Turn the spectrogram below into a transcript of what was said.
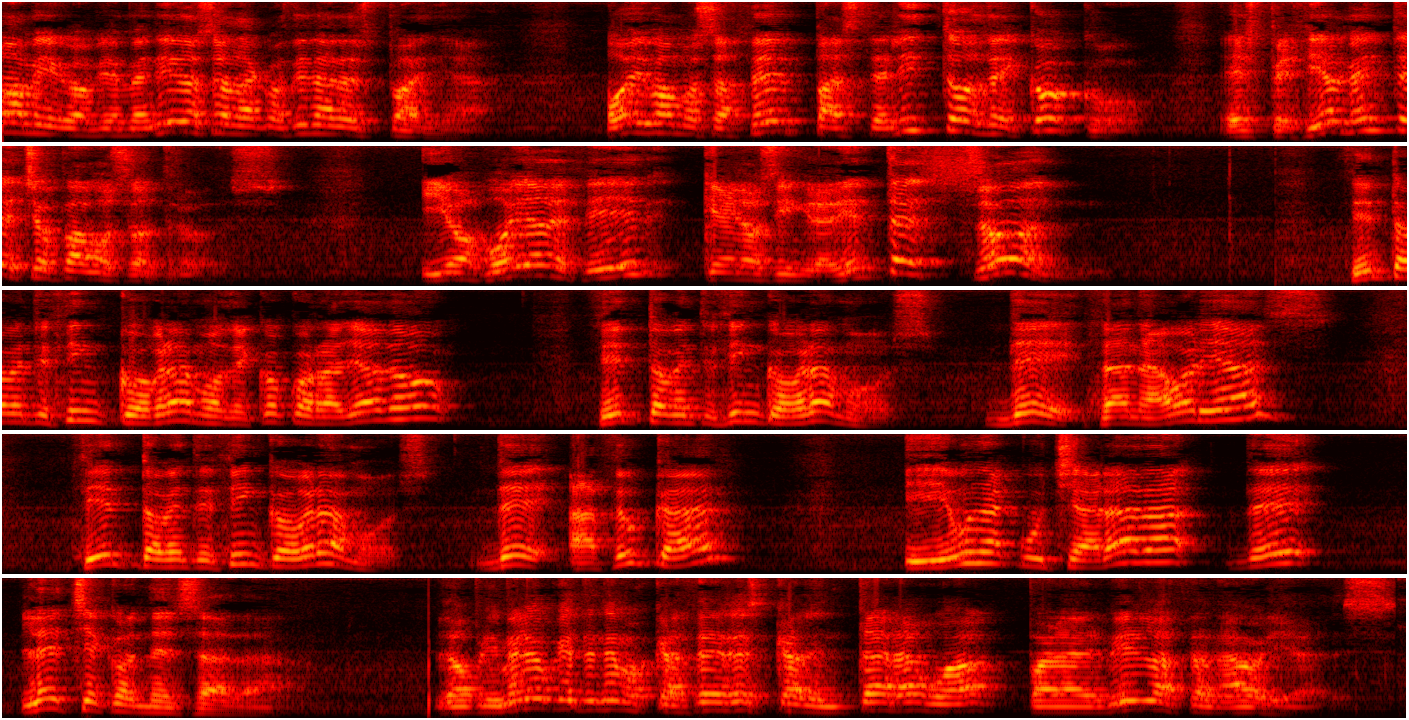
Hola amigos, bienvenidos a la cocina de España. Hoy vamos a hacer pastelitos de coco, especialmente hecho para vosotros. Y os voy a decir que los ingredientes son 125 gramos de coco rallado, 125 gramos de zanahorias, 125 gramos de azúcar y una cucharada de leche condensada. Lo primero que tenemos que hacer es calentar agua para hervir las zanahorias.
